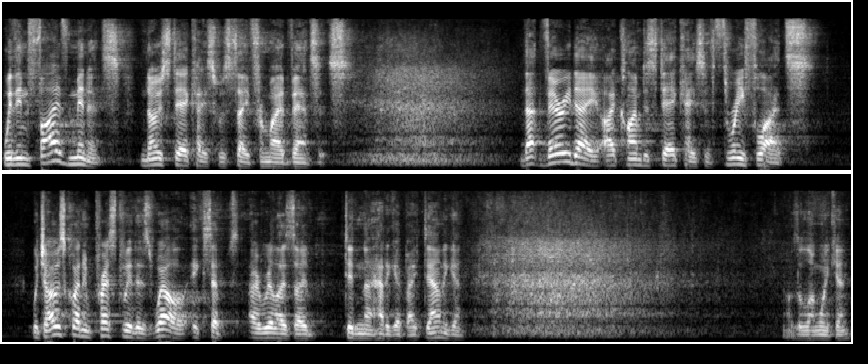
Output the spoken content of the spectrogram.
Within five minutes, no staircase was safe from my advances. that very day, I climbed a staircase of three flights, which I was quite impressed with as well, except I realized I didn't know how to get back down again. that was a long weekend.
